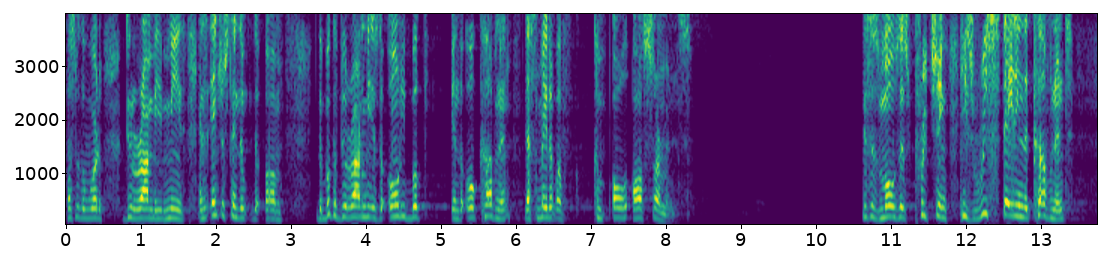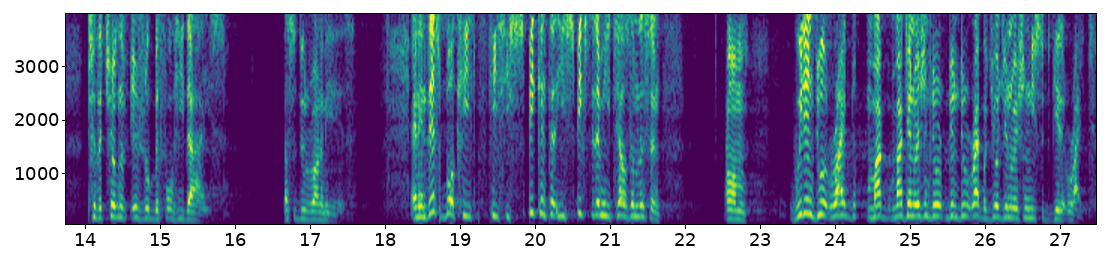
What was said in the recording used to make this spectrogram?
That's what the word Deuteronomy means. And it's interesting, the, the, um, the book of Deuteronomy is the only book in the Old Covenant that's made up of all, all sermons. This is Moses preaching, he's restating the covenant to the children of Israel before he dies. That's what Deuteronomy is. And in this book, he's, he's, he's speaking to, he speaks to them, he tells them, listen, um, we didn't do it right, my, my generation didn't do it right, but your generation needs to get it right.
